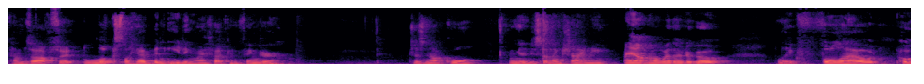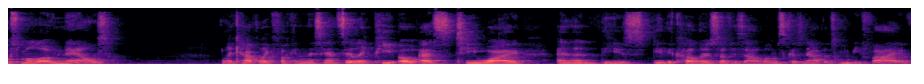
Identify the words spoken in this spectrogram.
comes off so it looks like I've been eating my fucking finger. Just not cool. I'm gonna do something shiny. I don't know whether to go like full out Post Malone nails. Like have like fucking this hand say like P O S T Y and then these be the colors of his albums because now there's gonna be five.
